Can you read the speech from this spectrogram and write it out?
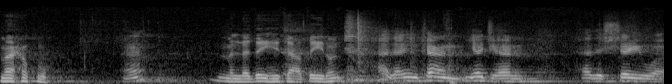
ما حكمه؟ ها؟ من لديه تعطيل؟ هذا إن كان يجهل هذا الشيء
